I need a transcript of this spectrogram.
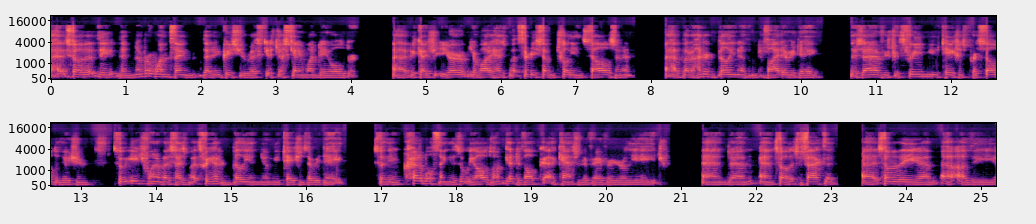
Uh, so the, the, number one thing that increases your risk is just getting one day older uh, because your, your body has about 37 trillion cells in it. Uh, about 100 billion of them divide every day. There's an average of three mutations per cell division. So each one of us has about 300 billion new mutations every day. So the incredible thing is that we all don't get develop cancer at a very, very early age. And, um, and so it's a fact that uh, some of the um, uh, of the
